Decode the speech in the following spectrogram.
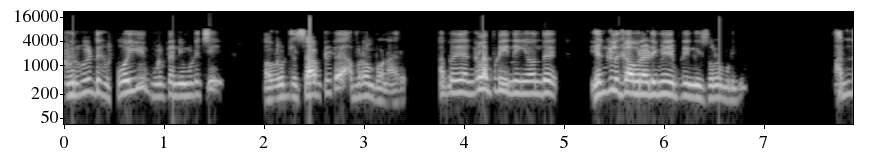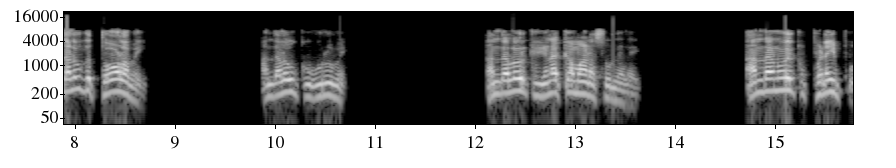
இவர் வீட்டுக்கு போய் கூட்டணி முடிச்சு அவர் வீட்டுல சாப்பிட்டுட்டு அப்புறம் போனாரு. அப்ப எங்களை அப்படி நீங்க வந்து எங்களுக்கு அவர் அடிமை எப்படி நீங்க சொல்ல முடியும்? அந்த அளவுக்கு தோழமை. அந்த அளவுக்கு உரிமை. அந்த அளவுக்கு இணக்கமான சூழ்நிலை. அந்த அளவுக்கு பிணைப்பு.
